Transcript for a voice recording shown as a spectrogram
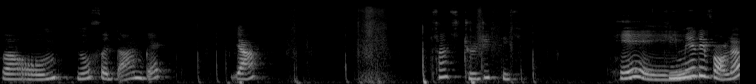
Warum? Nur für dein Bett? Ja. Sonst töte ich dich. Hey. Gib mir die Wolle.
